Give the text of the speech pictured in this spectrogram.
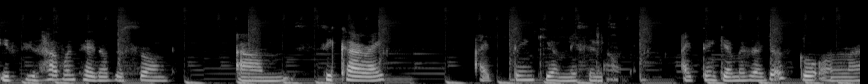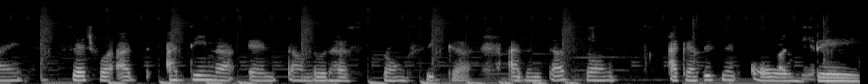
if you haven't heard of the song, um Sika, right? I think you're missing out. I think you're missing out. Just go online, search for Ad- Adina and download her song Sika. As in that song, I can listen it all Adina. day.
